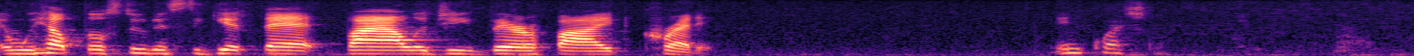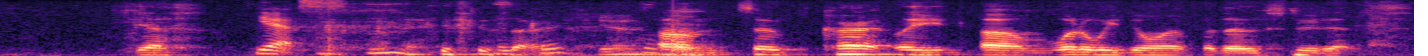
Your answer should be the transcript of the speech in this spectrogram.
and we help those students to get that biology verified credit. Any questions? Yes. Yes. Sorry. Um, so currently, um, what are we doing for those students,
